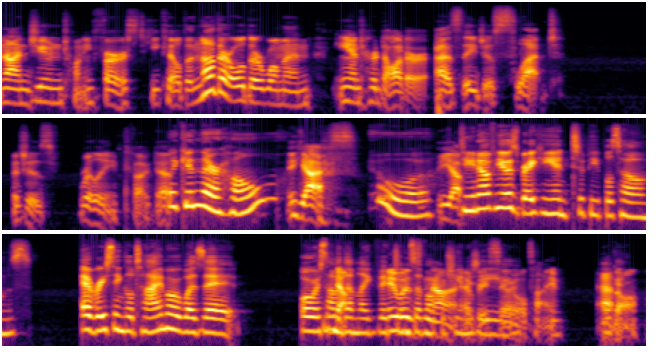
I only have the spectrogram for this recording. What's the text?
and on June 21st, he killed another older woman and her daughter as they just slept, which is really fucked up. Like in their home? yes. Ew. Yep. Do you know if he was breaking into people's homes every single time, or was it, or were some No, of them like victims it was of not opportunity? every or- single time at Okay. all.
